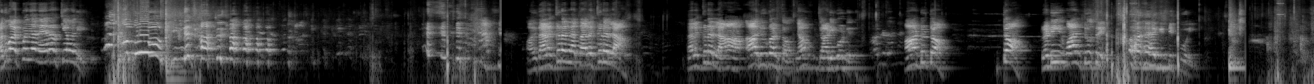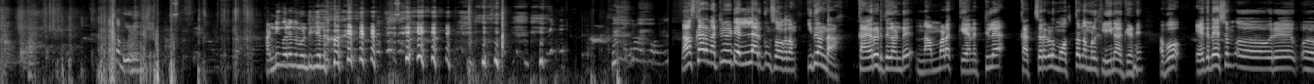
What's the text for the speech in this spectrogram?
അത് കുഴപ്പമില്ല നേരെ ഇറക്കിയാ മതി. തലക്കിടല്ല തലക്കിടല്ല. തലക്കിടല്ല. ആ ആ രൂപ കേട്ടോ ഞാൻ ചാടിക്കൊണ്ട് ആ ഇട്ടോ ഇട്ടോ. റെഡി വൺ ടു ത്രീ കിട്ടിപ്പോയി. അണ്ടിയും കൊല്ലൊന്നും വീണ്ടില്ലല്ലോ നമസ്കാരം മറ്റു വീട്ടിൽ എല്ലാവർക്കും സ്വാഗതം. ഇത് കണ്ട കയറെടുത്ത് കണ്ട് നമ്മുടെ കിണറ്റിലെ കച്ചറകൾ മൊത്തം നമ്മൾ ക്ലീൻ ആക്കുകയാണ്. അപ്പോൾ ഏകദേശം ഒരു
